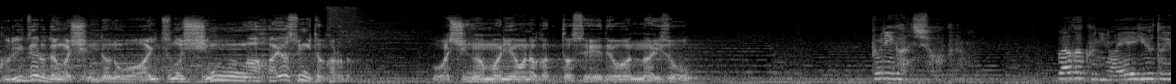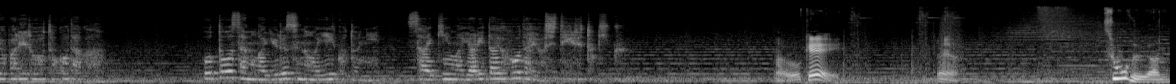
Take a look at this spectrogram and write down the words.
グリゼルダが死んだのはあいつの進軍が早すぎたからだわしが間に合わなかったせいではないぞ ブリガン将軍我が国の英雄と呼ばれる男だがお父様が許すのはいいことに最近はやりたい放題をしていると聞く Ah, Okay. Naja. Zuhören.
